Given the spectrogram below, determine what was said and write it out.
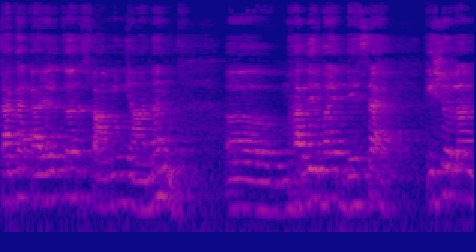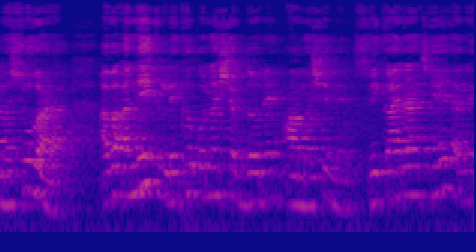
કાકા કારેલકર સ્વામી આનંદ મહાદેવભાઈ દેસાઈ, કિશોરલાલ મશુવાળા આવા અનેક લેખકોના શબ્દોને આ મશીને સ્વીકાર્યા છે અને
